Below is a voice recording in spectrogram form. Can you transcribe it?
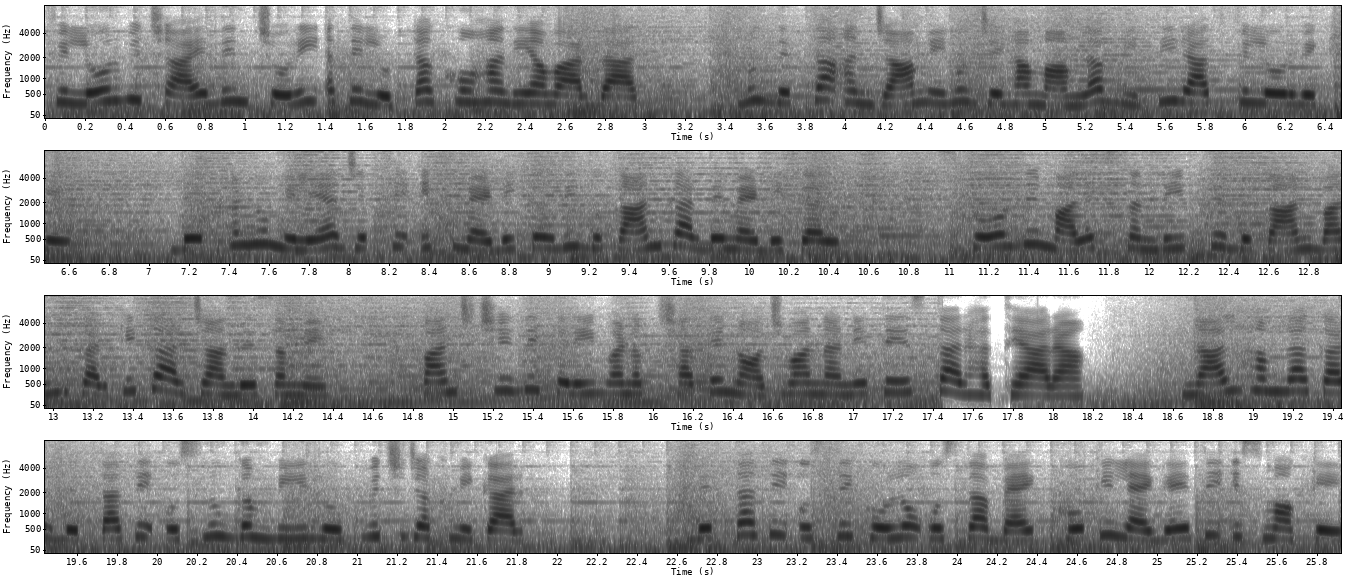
ਫਿਲੌਰ ਵਿੱਚ ਆਏ ਦਿਨ ਚੋਰੀ ਅਤੇ ਲੁੱਟਾਂ ਖੋਹਾਂ ਦੀਆਂ ਵਾਰਦਾਤ ਨੂੰ ਦਿੱਤਾ ਅੰਜਾਮ ਇਹੋ ਜਿਹਾ ਮਾਮਲਾ ਬੀਤੀ ਰਾਤ ਫਿਲੌਰ ਵਿਖੇ ਦੇਖਣ ਨੂੰ ਮਿਲਿਆ ਜਿੱਥੇ ਇੱਕ ਮੈਡੀਕਲ ਦੀ ਦੁਕਾਨ ਕਰਦੇ ਮੈਡੀਕਲ ਸਟੋਰ ਦੇ ਮਾਲਕ ਸੰਦੀਪ ਤੇ ਦੁਕਾਨ ਬੰਦ ਕਰਕੇ ਘਰ ਜਾਂਦੇ ਸਮੇਂ 5-6 ਦੇ ਕਰੀਬ ਅਣਪਛਾਤੇ ਨੌਜਵਾਨਾਂ ਨੇ ਤੇਜ਼ ਤੇਜ਼ਧਾਰ ਹਥਿਆਰਾਂ ਨਾਲ ਹਮਲਾ ਕਰ ਦਿੱਤਾ ਤੇ ਉਸ ਨੂੰ ਗੰਭੀਰ ਰੂਪ ਵਿੱਚ ਜ਼ਖਮੀ ਕਰ ਦਿੱਤਾ ਤੇ ਉਸ ਦੇ ਕੋਲੋਂ ਉਸ ਦਾ ਬੈਗ ਖੋ ਕੇ ਲੈ ਗਏ ਤੇ ਇਸ ਮੌਕੇ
